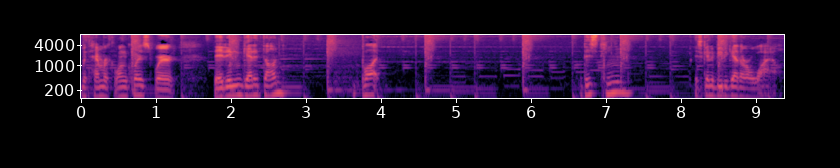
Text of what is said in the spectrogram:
with Henrik Lundqvist where they didn't get it done, but this team is going to be together a while.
